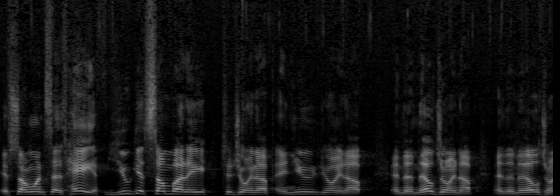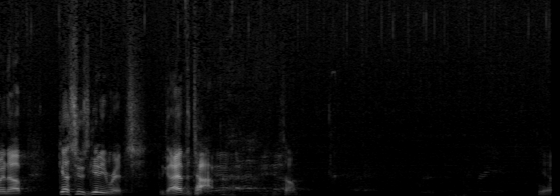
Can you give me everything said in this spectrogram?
if someone says, hey, if you get somebody to join up and you join up, and then they'll join up, and then they'll join up, guess who's getting rich? The guy at the top. So, yeah.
